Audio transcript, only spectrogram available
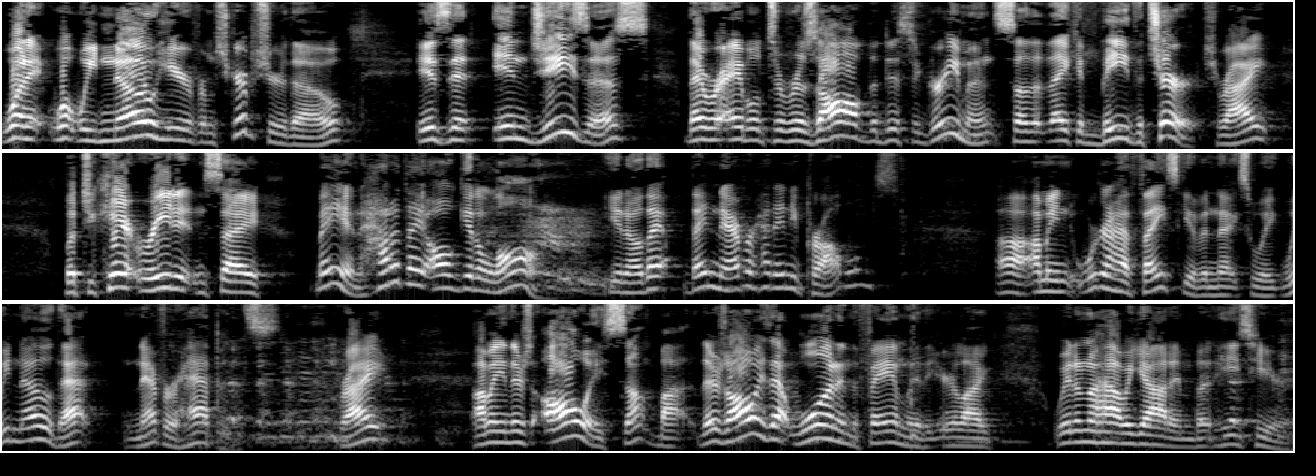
what it, what we know here from Scripture, though, is that in Jesus they were able to resolve the disagreements so that they could be the church, right? But you can't read it and say, "Man, how did they all get along?" You know, they they never had any problems. Uh, I mean, we're going to have Thanksgiving next week. We know that never happens, right? I mean, there's always something. There's always that one in the family that you're like, we don't know how we got him, but he's here,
